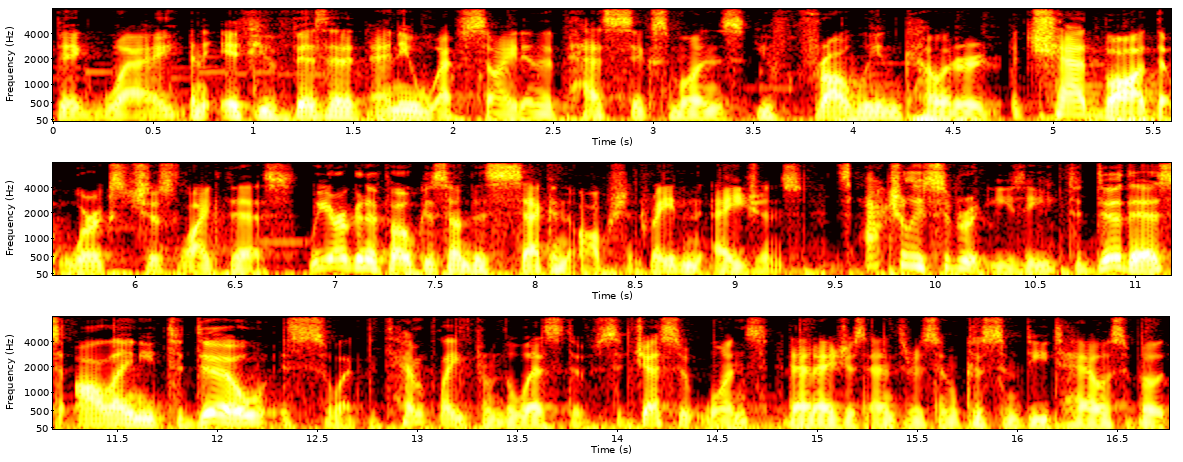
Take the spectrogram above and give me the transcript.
big way, and if you visited any website in the past six months, you've probably encountered a chatbot that works just like this. We are going to focus on the second option, creating agents. It's actually super easy. To do this, all I need to do is select a template from the list of suggested ones. Then I just enter some custom details about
